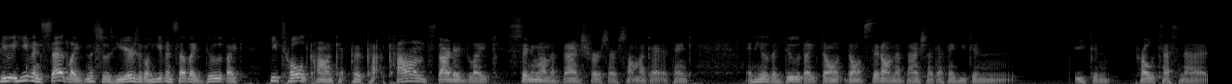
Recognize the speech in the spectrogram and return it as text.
he, he even said like this was years ago. He even said like dude like he told Colin because Colin started like sitting on the bench first or something like that I think, and he was like dude like don't don't sit on the bench like I think you can you can protest in a,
